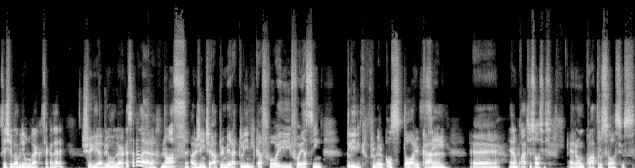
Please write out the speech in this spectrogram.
Você chegou a abrir um lugar com essa galera? cheguei a abrir um lugar com essa galera. Nossa! A gente, a primeira clínica foi, foi assim, clínica, primeiro consultório, cara. Sim. é, Eram quatro sócios. eram quatro sócios.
